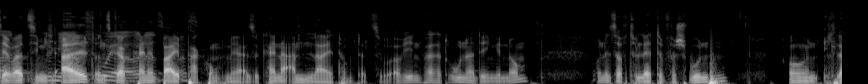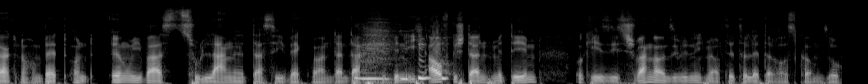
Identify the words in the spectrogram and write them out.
der war ziemlich alt und es gab keine. Beipackung mehr, also keine Anleitung dazu. Auf jeden Fall hat Runa den genommen und ist auf Toilette verschwunden. Und ich lag noch im Bett und irgendwie war es zu lange, dass sie weg war. Und dann dachte, bin ich aufgestanden mit dem, okay, sie ist schwanger und sie will nicht mehr auf der Toilette rauskommen. So.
